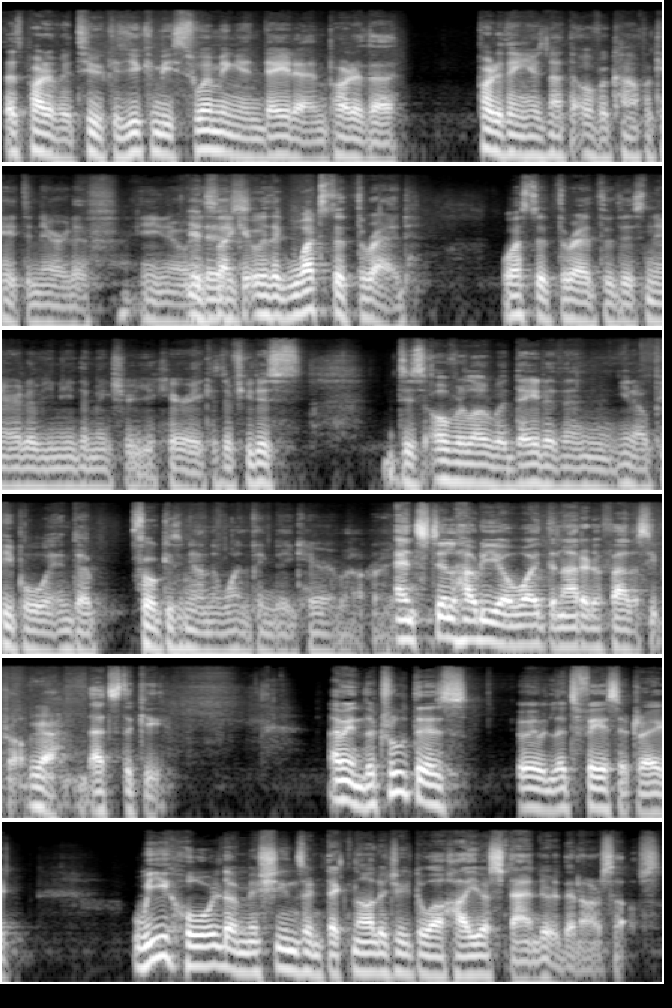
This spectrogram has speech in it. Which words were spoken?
that's part of it too because you can be swimming in data, and part of the part of the thing here is not to overcomplicate the narrative. You know, it's like it was like what's the thread? What's the thread through this narrative you need to make sure you carry? Because if you just just overload with data, then you know people will end up focusing on the one thing they care about, right? And still, how do you avoid the narrative fallacy problem? Yeah, that's the key. I mean, the truth is, uh, let's face it, right? We hold our machines and technology to a higher standard than ourselves.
